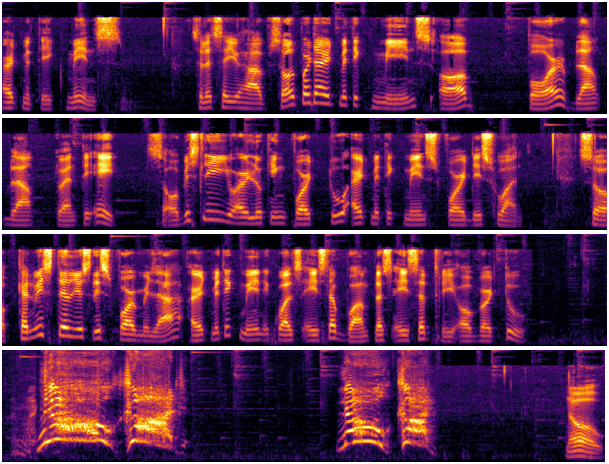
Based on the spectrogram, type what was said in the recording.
arithmetic means? So let's say you have solved for the arithmetic means of 4 blank blank 28. So obviously you are looking for two arithmetic means for this one. So can we still use this formula? Arithmetic mean equals a sub 1 plus a sub 3 over 2. No, God! No, God! No,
